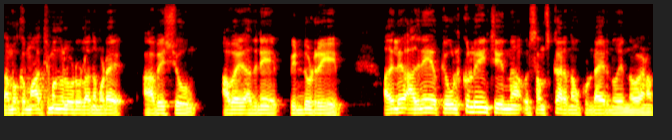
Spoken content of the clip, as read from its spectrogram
നമുക്ക് മാധ്യമങ്ങളോടുള്ള നമ്മുടെ ആവേശവും അവ അതിനെ പിന്തുടരുകയും അതിൽ അതിനെയൊക്കെ ഉൾക്കൊള്ളുകയും ചെയ്യുന്ന ഒരു സംസ്കാരം നമുക്കുണ്ടായിരുന്നു എന്ന് വേണം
